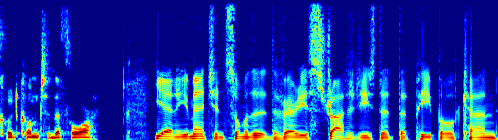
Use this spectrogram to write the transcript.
could come to the fore. Yeah, and you mentioned some of the, the various strategies that, that people can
